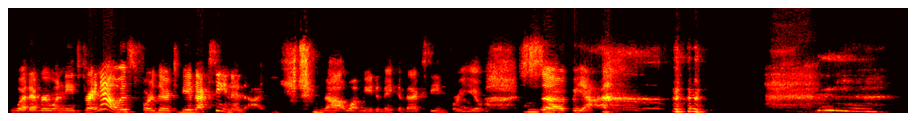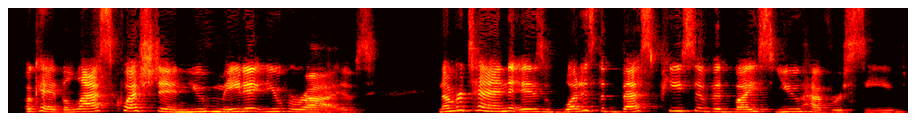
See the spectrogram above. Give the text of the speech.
what everyone needs right now is for there to be a vaccine and I, you do not want me to make a vaccine for you. Oh, so yeah. Okay, the last question. You've made it, you've arrived. Number 10 is what is the best piece of advice you have received?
